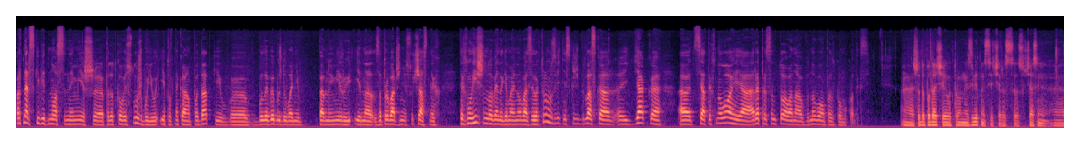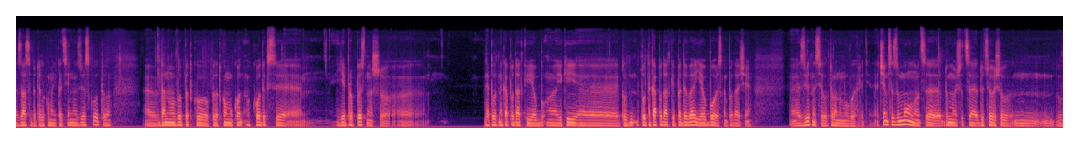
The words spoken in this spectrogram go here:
Партнерські відносини між е, податковою службою і платниками податків е, були вибудовані певною мірою і на запровадженні сучасних технологічних новинок. Я маю на увазі електронну звітність. Скажіть, будь ласка, як е, ця технологія репрезентована в новому податковому кодексі? Е, Щодо подачі електронної звітності через е, сучасні засоби телекомунікаційного зв'язку, то в даному випадку в податковому кодексі є прописано, що для платника податків є платника податків ПДВ є обов'язком подачі звітності в електронному вигляді. Чим це зумовлено? Це думаю, що це до цього, що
